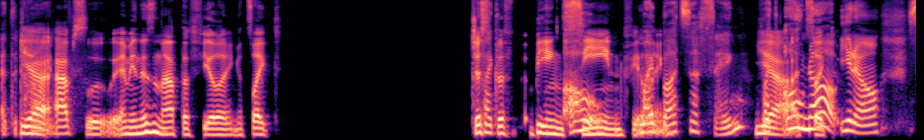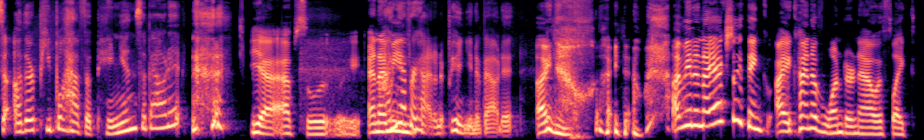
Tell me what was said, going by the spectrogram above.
at the time. Yeah, absolutely. I mean, isn't that the feeling? It's like just like, the being oh, seen feeling. My butt's a thing? Yeah. Like, oh no, like, you know, so other people have opinions about it. yeah, absolutely. And I, I mean, never had an opinion about it. I know, I know. I mean, and I actually think I kind of wonder now if like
